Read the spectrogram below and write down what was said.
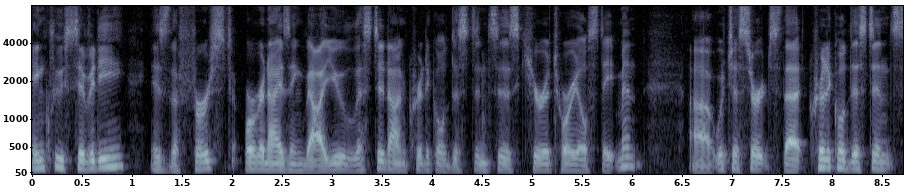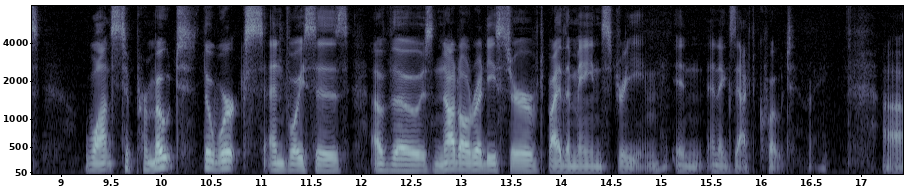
Inclusivity is the first organizing value listed on Critical Distance's curatorial statement, uh, which asserts that critical distance wants to promote the works and voices of those not already served by the mainstream, in an exact quote. Right? Uh,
